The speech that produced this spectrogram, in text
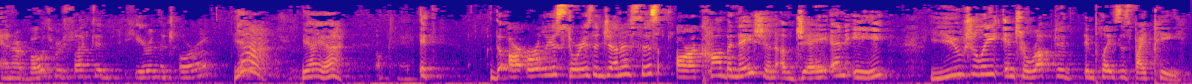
And are both reflected here in the Torah? Yeah, yeah, yeah. Okay. It, the, our earliest stories in Genesis are a combination of J and E, usually interrupted in places by P.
